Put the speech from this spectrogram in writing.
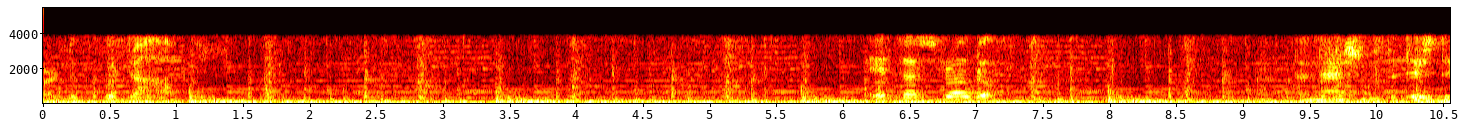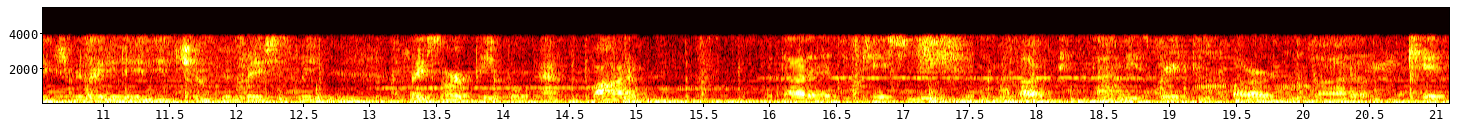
or look for jobs. It's a struggle. The national statistics related to Indian children basically place our people at the bottom. Without education, a lot of families breaking apart, a lot of kids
